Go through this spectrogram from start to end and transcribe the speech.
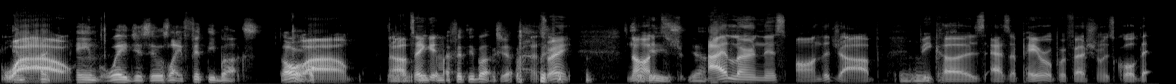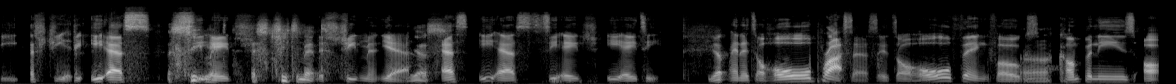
Wow, wages. It was like fifty bucks. Oh wow, I'll take it. My fifty bucks. Yeah, that's right. No, so it's yeah. I learned this on the job mm-hmm. because as a payroll professional, it's called the ESG. E S C H. escheatment. It's cheatment. Yeah. Yes. S E S C H E A T. Yep. And it's a whole process. It's a whole thing, folks. Uh, Companies are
